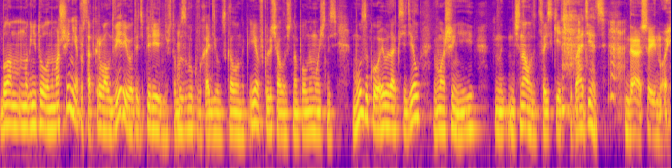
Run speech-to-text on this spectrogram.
была магнитола на машине, я просто открывал двери вот эти передние, чтобы звук выходил из колонок. И я включал значит, на полную мощность музыку, и вот так сидел в машине и начинал свои скетчи, типа, отец, Да, сын мой,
